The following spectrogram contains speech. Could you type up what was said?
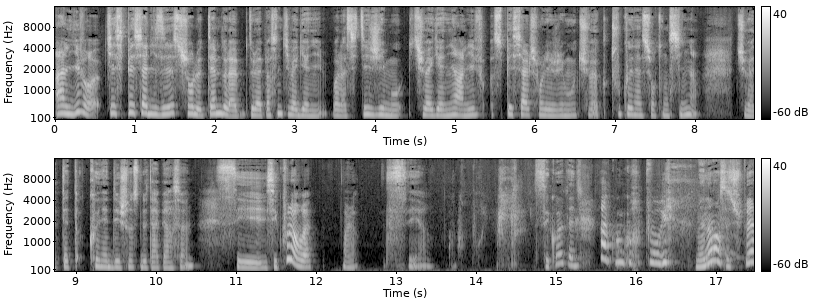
un livre qui est spécialisé sur le thème de la, de la personne qui va gagner. Voilà, si t'es Gémeaux, tu vas gagner un livre spécial sur les Gémeaux, tu vas tout connaître sur ton signe, tu vas peut-être connaître des choses de ta personne. C'est, cool en vrai. Voilà, c'est un concours pourri. C'est quoi, t'as dit Un concours pourri. Mais non, c'est super.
